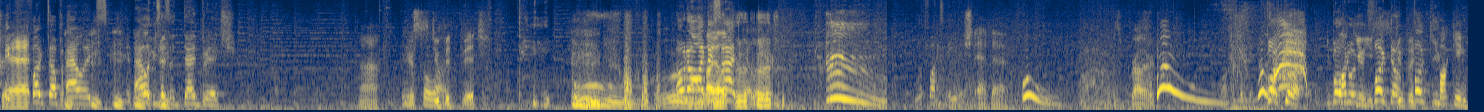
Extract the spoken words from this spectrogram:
Shit. Fucked up Alex. Alex is a dead bitch. Nah. You're still stupid, bitch. Ooh. Oh no, I Bye, missed that. Yeah, later. Who the fuck's ate it? Should add that. His brother. Fucked ah! up. You both Fuck gonna you, get you fucked up. stupid Fuck you. fucking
